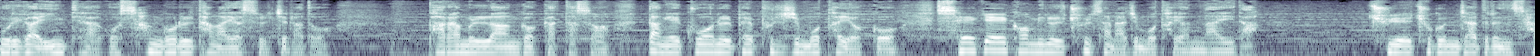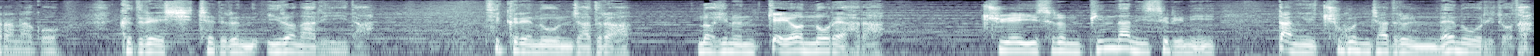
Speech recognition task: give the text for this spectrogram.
우리가 잉태하고 상고를 당하였을지라도 바람을 낳은 것 같아서 땅에 구원을 베풀지 못하였고 세계의 거민을 출산하지 못하였나이다. 주의 죽은 자들은 살아나고 그들의 시체들은 일어나리이다. 티끌에 누운 자들아 너희는 깨어 노래하라. 주의 이슬은 빛난 이슬이니 땅이 죽은 자들을 내놓으리로다.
